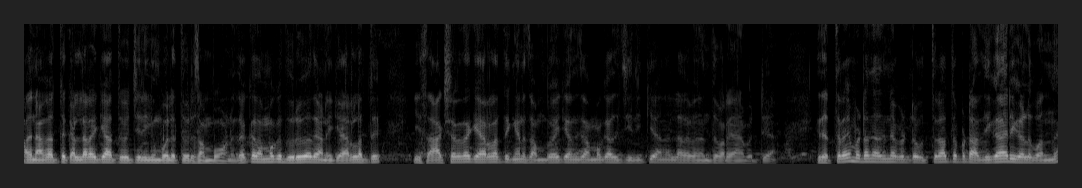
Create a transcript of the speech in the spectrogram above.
അതിനകത്ത് കല്ലറയ്ക്കകത്ത് വെച്ചിരിക്കും പോലത്തെ ഒരു സംഭവമാണ്. ഇതൊക്കെ നമുക്ക് ദുരിതമാണ് കേരളത്തിൽ ഈ സാക്ഷരത കേരളത്തിൽ ഇങ്ങനെ സംഭവിക്കാന്ന് വെച്ചാൽ നമുക്കത് ചിരിക്കാനല്ലാതെ എന്ത് പറയാൻ പറ്റുക? ഇത് എത്രയും പെട്ടെന്ന് അതിനെ പറ്റി ഉത്തരവാദിത്തപ്പെട്ട അധികാരികൾ വന്ന്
